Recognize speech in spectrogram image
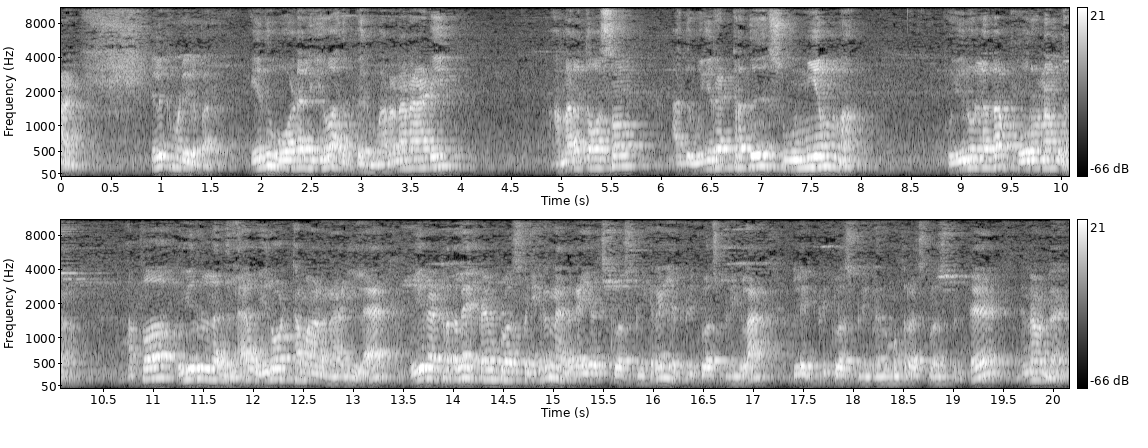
நாடி. இழுக்க முடியல பாருங்க. எது ஓடலையோ அது பேர் மரண நாடி. அமரதோஷம் அது உயிரற்றது சூன்யம்மா. உயிருள்ளதா பூரணங்கிறான் அப்போ உயிருள்ளதில் உயிரோட்டமான நாடியில் உயிரற்றதில் எப்பயும் க்ளோஸ் பண்ணிக்கிறேன். நான் இந்த கையை வச்சு க்ளோஸ் பண்ணிக்கிறேன். இல்லை இப்படி க்ளோஸ் பண்ணிக்கலாம். இல்லை இப்படி க்ளோஸ் பண்ணிக்கலாம். இந்த முத்திரை வச்சு க்ளோஸ் பண்ணிட்டு என்ன பண்ணுறேன்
